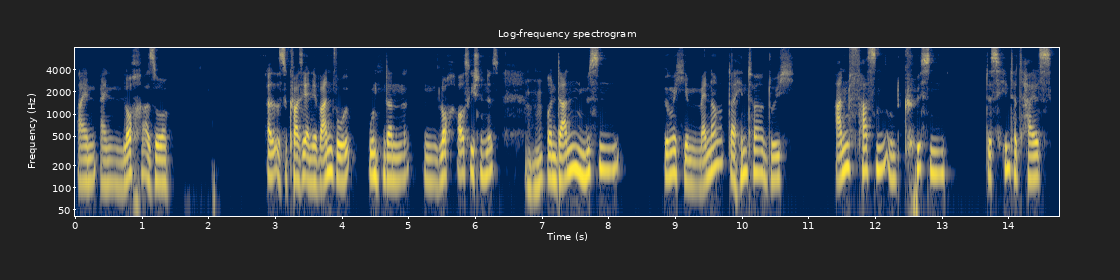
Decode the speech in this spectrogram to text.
ein, ein Loch, also, also quasi eine Wand, wo unten dann ein Loch ausgeschnitten ist. Mhm. Und dann müssen irgendwelche Männer dahinter durch Anfassen und Küssen des Hinterteils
